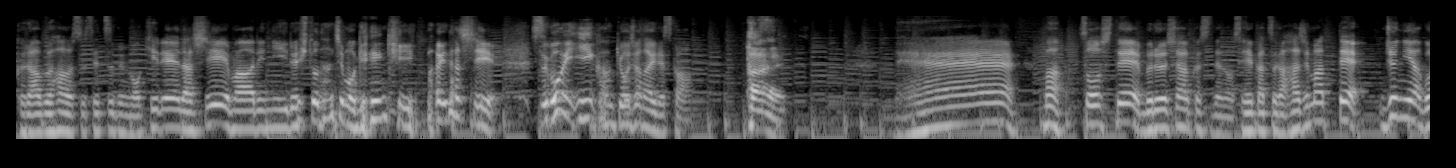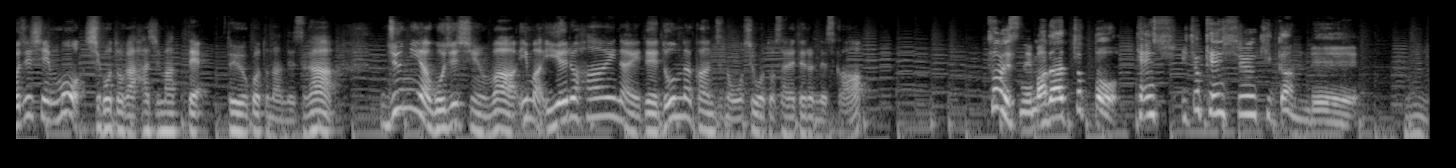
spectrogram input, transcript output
うクラブハウス設備も綺麗だし周りにいる人たちも元気いっぱいだしすごいいい環境じゃないですか。はい。ねえ。まあそうしてブルーシャークスでの生活が始まってジュニアご自身も仕事が始まってということなんですがジュニアご自身は今言える範囲内でどんな感じのお仕事されてるんですか？そうですね。まだちょっと研修一応研修期間でうん。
